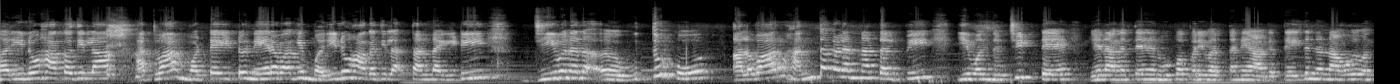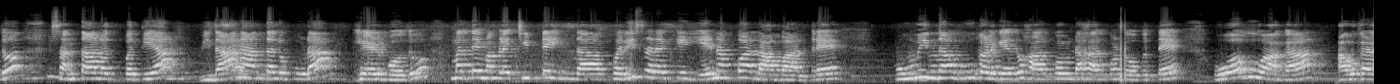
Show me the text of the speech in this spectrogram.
ಮರಿನೂ ಹಾಕೋದಿಲ್ಲ ಅಥವಾ ಮೊಟ್ಟೆ ಇಟ್ಟು ನೇರವಾಗಿ ಮರಿನೂ ಆಗೋದಿಲ್ಲ ತನ್ನ ಇಡೀ ಜೀವನದ ಉದ್ದಕ್ಕೂ ಹಲವಾರು ಹಂತಗಳನ್ನ ತಲುಪಿ ಈ ಒಂದು ಚಿಟ್ಟೆ ಏನಾಗುತ್ತೆ? ರೂಪ ಪರಿವರ್ತನೆ ಆಗುತ್ತೆ. ಇದನ್ನು ನಾವು ಒಂದು ಸಂತಾನೋತ್ಪತ್ತಿಯ ವಿಧಾನ ಅಂತಲೂ ಕೂಡ ಹೇಳ್ಬೋದು. ಮತ್ತೆ ಮಕ್ಕಳ ಚಿಟ್ಟೆಯಿಂದ ಪರಿಸರಕ್ಕೆ ಏನಪ್ಪ ಲಾಭ ಅಂದ್ರೆ ಹೂವಿಂದ ಹೂಗಳಿಗೆ ಅದು ಹಾರ್ಕೊಂಡು ಹಾರ್ಕೊಂಡು ಹೋಗುತ್ತೆ. ಹೋಗುವಾಗ ಅವುಗಳ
